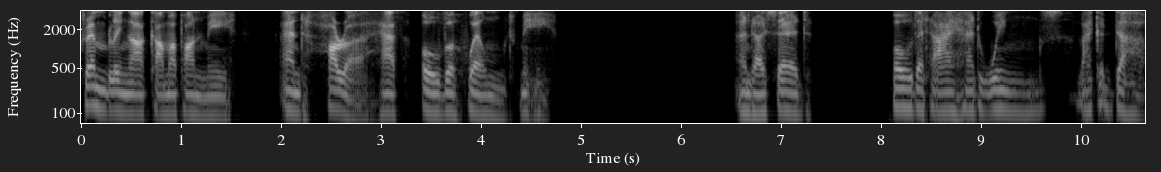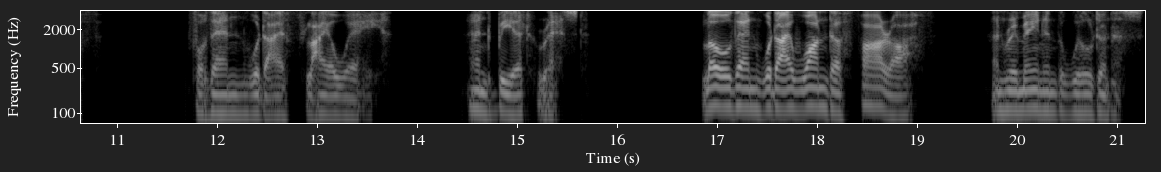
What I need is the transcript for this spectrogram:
trembling are come upon me, and horror hath overwhelmed me. And I said, O that I had wings like a dove, for then would I fly away, and be at rest. Lo, then would I wander far off, and remain in the wilderness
